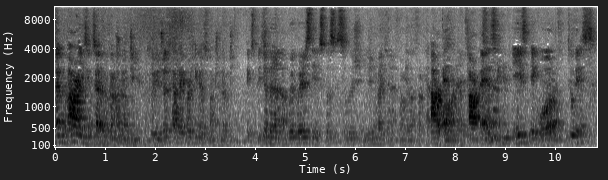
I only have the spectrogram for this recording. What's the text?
And R is itself a function of G. So you just have everything as function of G, explicitly. Yeah, but uh, where, where's the explicit solution? You didn't write in a formula for capital Rn, Rn is equal to this.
